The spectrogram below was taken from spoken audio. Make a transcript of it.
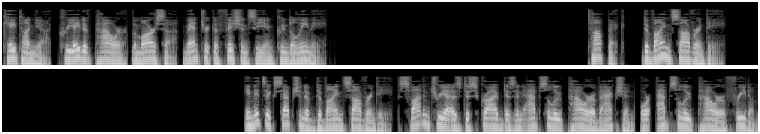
Caitanya, creative power Vimarsa, mantric efficiency and kundalini. divine sovereignty In its exception of divine sovereignty, Svatantriya is described as an absolute power of action, or, absolute power of freedom.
